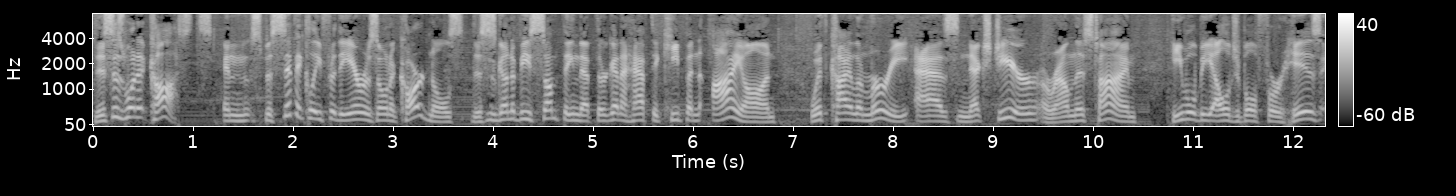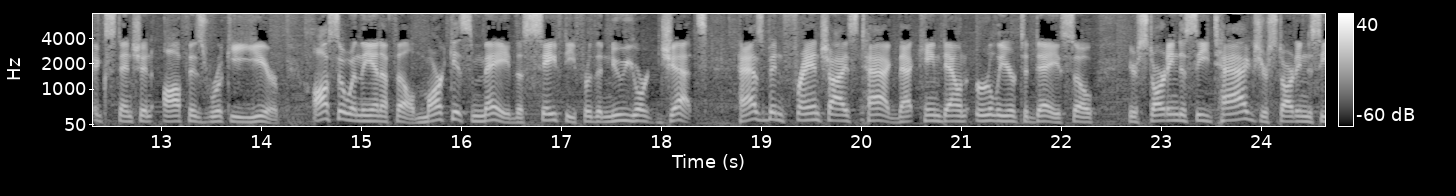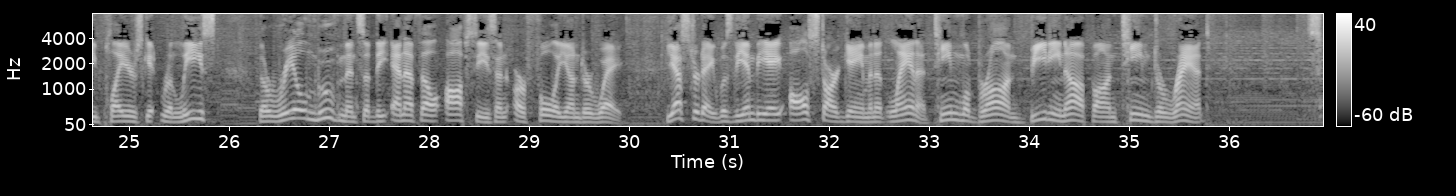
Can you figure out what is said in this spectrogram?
This is what it costs. And specifically for the Arizona Cardinals, this is going to be something that they're going to have to keep an eye on with Kyler Murray as next year, around this time, he will be eligible for his extension off his rookie year. Also in the NFL, Marcus Maye, the safety for the New York Jets, has been franchise tagged. That came down earlier today. So you're starting to see tags, you're starting to see players get released. The real movements of the NFL offseason are fully underway. Yesterday was the NBA All Star game in Atlanta. Team LeBron beating up on Team Durant.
